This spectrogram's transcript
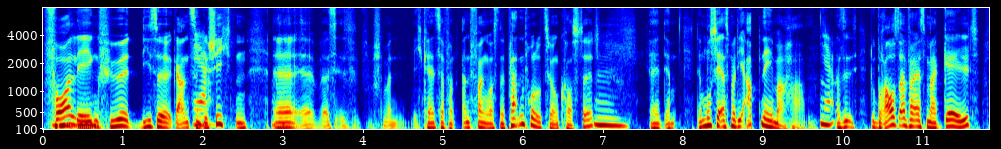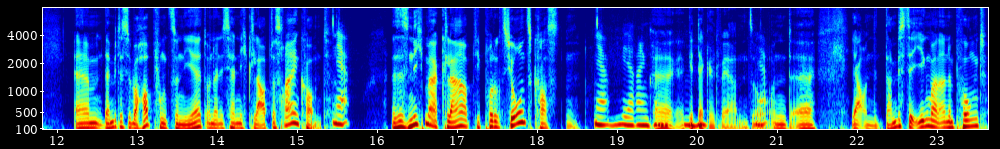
vorlegen für diese ganzen Mhm. Ja. Geschichten. Äh, äh, was ist, ich mein, ich kann jetzt davon anfangen, was eine Plattenproduktion kostet. Mhm. Äh, der, der muss ja erstmal die Abnehmer haben. Ja. Also du brauchst einfach erstmal Geld, ähm, damit es überhaupt funktioniert und dann ist ja nicht klar, ob das reinkommt. Ja. Es ist nicht mal klar, ob die Produktionskosten Ja, wieder reinkommen. äh, Mhm. gedeckelt werden. So. Ja. Und äh, ja, und dann bist du irgendwann an einem Punkt,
